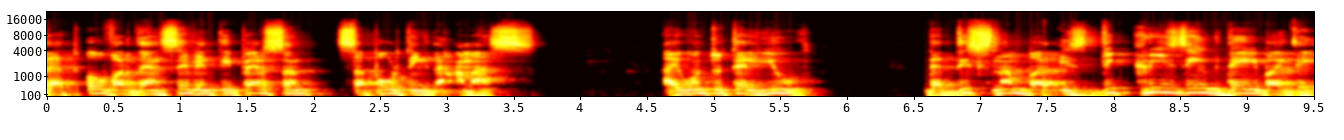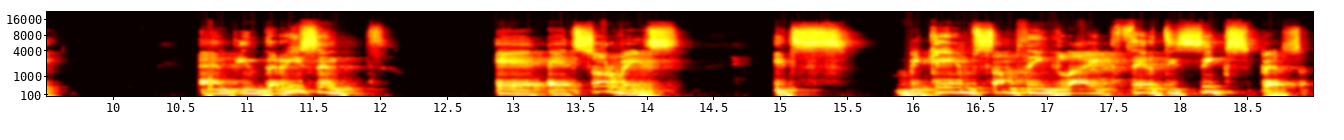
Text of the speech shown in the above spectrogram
that over than 70% supporting the Hamas. I want to tell you that this number is decreasing day by day. And in the recent uh, uh, surveys, it's became something like 36%.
